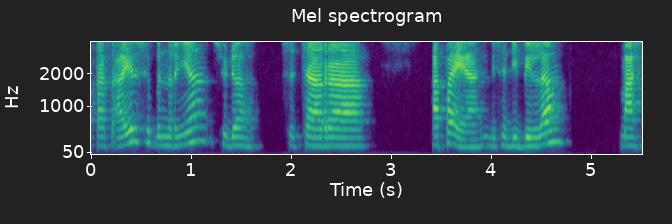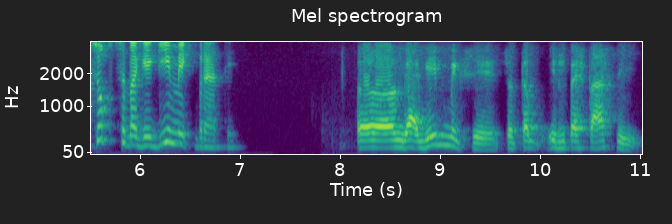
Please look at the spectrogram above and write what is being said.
atas air sebenarnya sudah secara apa ya bisa dibilang masuk sebagai gimmick berarti. Uh, gimmick sih, tetap investasi.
